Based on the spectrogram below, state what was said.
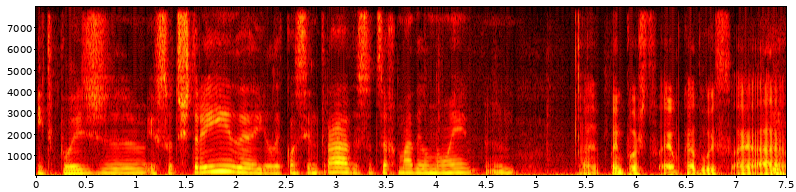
E depois eh, eu sou distraída, ele é concentrado, eu sou desarrumada, ele não é. Eh, É, bem posto, é um bocado isso. Há- há-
